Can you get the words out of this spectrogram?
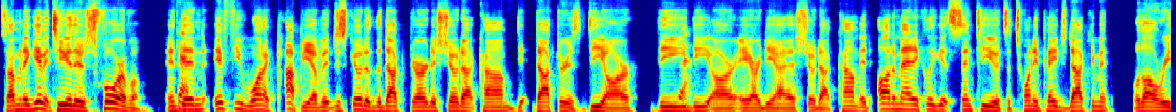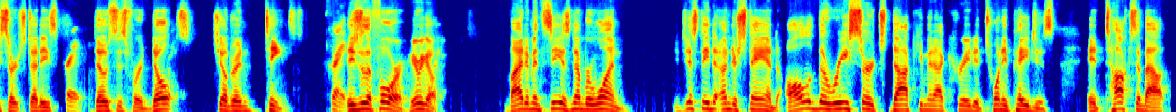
so I'm going to give it to you. There's four of them, and Okay. then if you want a copy of it, just go to the drardisshow.com. D- Doctor is dr the Yeah. d r a r d i s show.com. It automatically gets sent to you. It's a 20 page document with all research studies, Great. doses for adults, children, teens. Great. These are the four. Here we go. Vitamin C is number one. You just need to understand all of the research document I created, 20 pages. It talks about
